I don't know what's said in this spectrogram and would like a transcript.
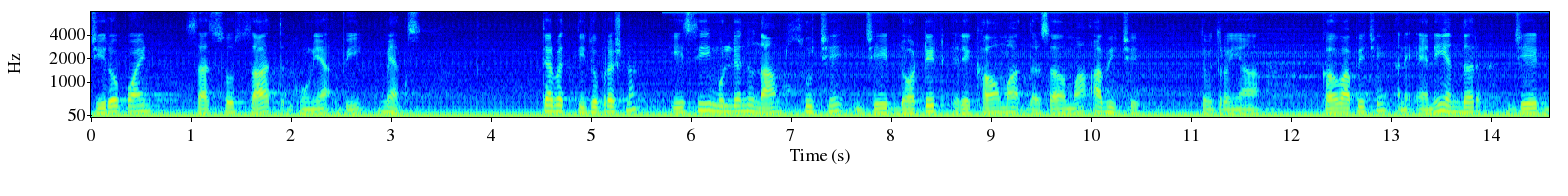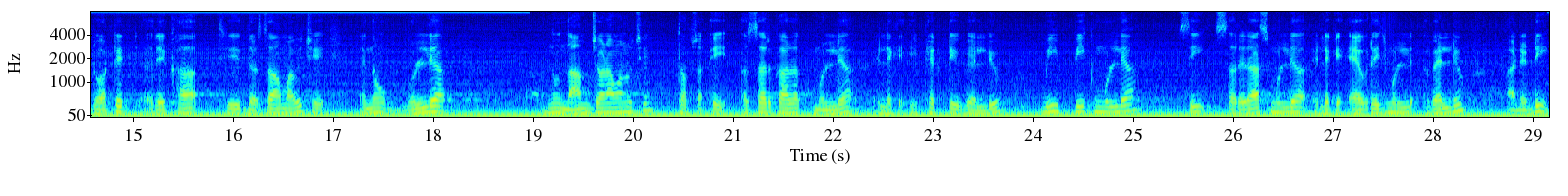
zero point સાતસો સાત ગુણ્યા વી મેક્સ. ત્યારબાદ ત્રીજો પ્રશ્ન એસી મૂલ્યનું નામ શું છે જે ડોટેડ રેખાઓમાં દર્શાવવામાં આવ્યું છે? તો મિત્રો અહીંયા કવ આપી છે અને એની અંદર જે ડોટેડ રેખાથી દર્શાવવામાં આવ્યું છે, એનું મૂલ્યનું નામ જણાવવાનું છે. તો ઓપ્શન એ અસરકારક મૂલ્ય, એટલે કે ઇફેક્ટિવ વેલ્યુ બી પીક મૂલ્ય. સી સરેરાશ મૂલ્ય, એટલે કે એવરેજ મૂલ્ય વેલ્યુ અને ડી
